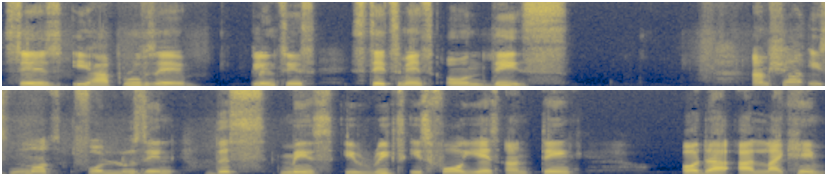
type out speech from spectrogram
says he approves uh, Clinton's statement on this. I'm sure it's not for losing this means he rigged his four years and think other are like him.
